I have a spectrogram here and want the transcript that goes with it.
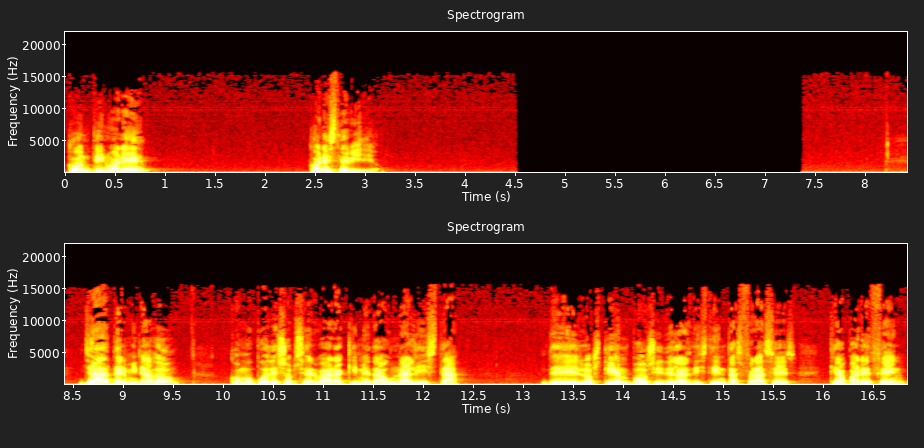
continuaré con este vídeo. Ya ha terminado. Como puedes observar, aquí me da una lista de los tiempos y de las distintas frases que aparecen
